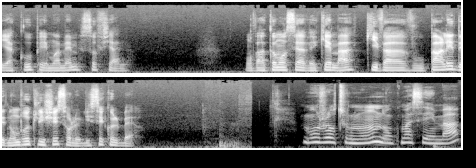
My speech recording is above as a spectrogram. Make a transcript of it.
Yacoub et moi-même, Sofiane. On va commencer avec Emma qui va vous parler des nombreux clichés sur le lycée Colbert. Bonjour tout le monde, donc moi c'est Emma.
